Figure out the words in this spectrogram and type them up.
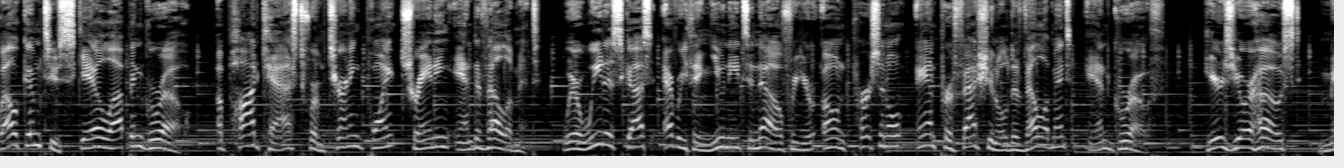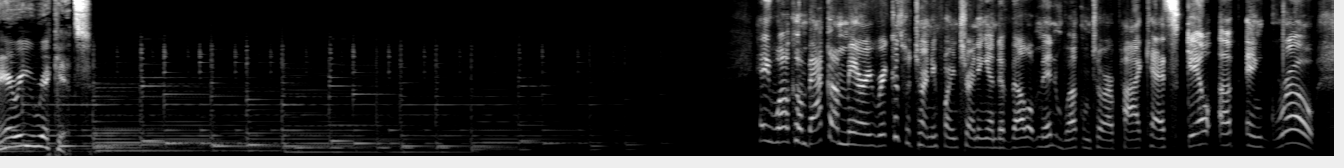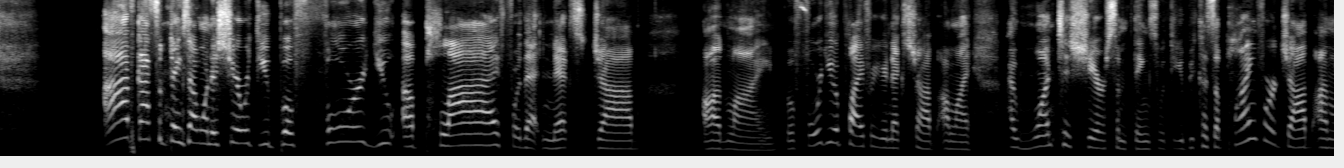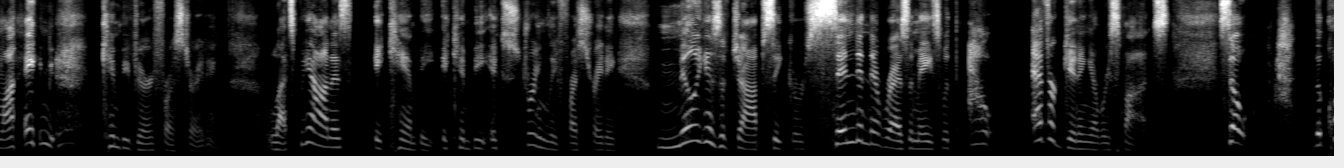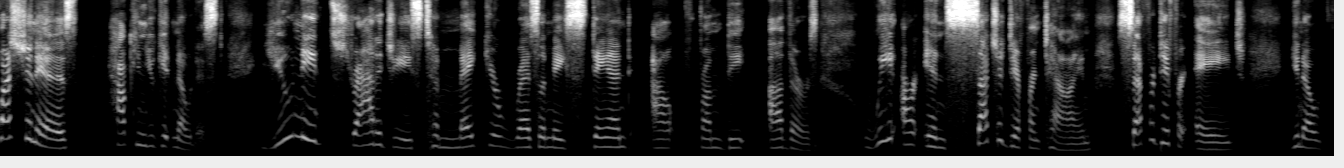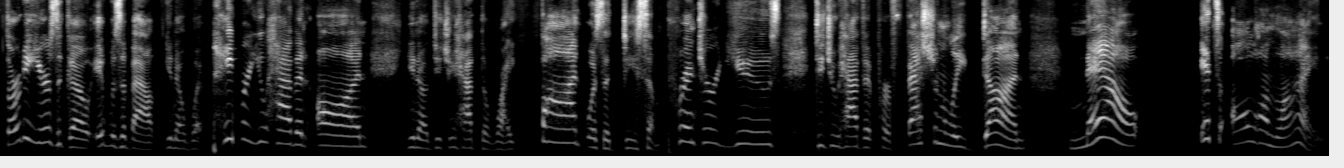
Welcome to Scale Up and Grow, a podcast from Turning Point Training and Development, where we discuss everything you need to know for your own personal and professional development and growth. Here's your host, Mary Ricketts. Hey, welcome back. I'm Mary Ricketts with Turning Point Training and Development. Welcome to our podcast, Scale Up and Grow. I've got some things I want to share with you before you apply for that next job online. Before you apply for your next job online, I want to share some things with you because applying for a job online can be very frustrating. Let's be honest, it can be. It can be extremely frustrating. Millions of job seekers send in their resumes without ever getting a response. So the question is, how can you get noticed? You need strategies to make your resume stand out from the others. We are in such a different time, such a different age. You know, 30 years ago, it was about, you know, what paper you have it on. You know, did you have the right font? Was a decent printer used? Did you have it professionally done? Now it's all online.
